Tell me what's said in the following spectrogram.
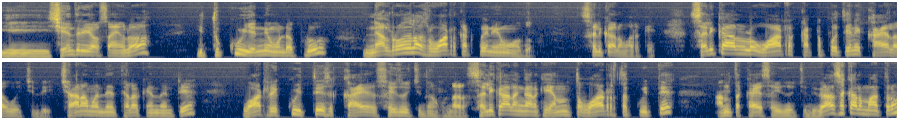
ఈ సేంద్రియ వ్యవసాయంలో ఈ తుక్కు ఇవన్నీ ఉన్నప్పుడు నెల రోజులు అసలు వాటర్ కట్టపోయిన ఏమవుదు. చలికాలం వరకే. చలికాలంలో వాటర్ కట్టపోతేనే కాయలు అవి వచ్చింది. చాలా మంది తెలకేందంటే వాటర్ ఎక్కువ ఇస్తే కాయ సైజు వచ్చింది అనుకుంటారు. చలికాలం కనుక ఎంత వాటర్ తక్కువ ఇస్తే అంత కాయ సైజు వచ్చింది. వేసవకాలం మాత్రం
